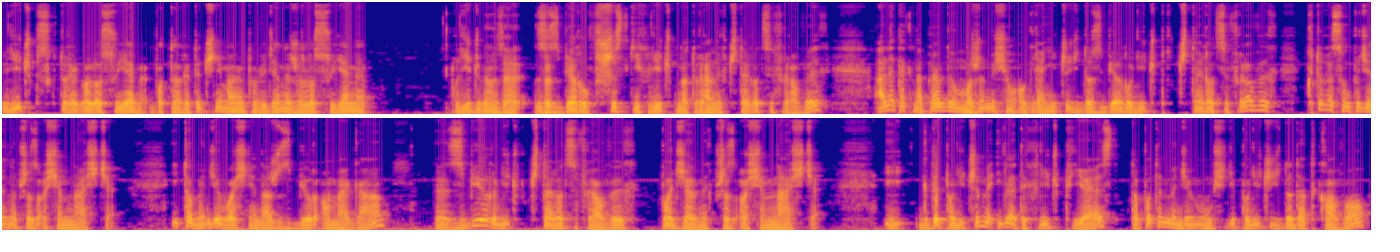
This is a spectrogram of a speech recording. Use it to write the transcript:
liczb, z którego losujemy, bo teoretycznie mamy powiedziane, że losujemy liczbę ze, ze zbioru wszystkich liczb naturalnych czterocyfrowych, ale tak naprawdę możemy się ograniczyć do zbioru liczb czterocyfrowych, które są podzielne przez 18. I to będzie właśnie nasz zbiór omega, zbiór liczb czterocyfrowych podzielnych przez 18. I gdy policzymy, ile tych liczb jest, to potem będziemy musieli policzyć dodatkowo,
